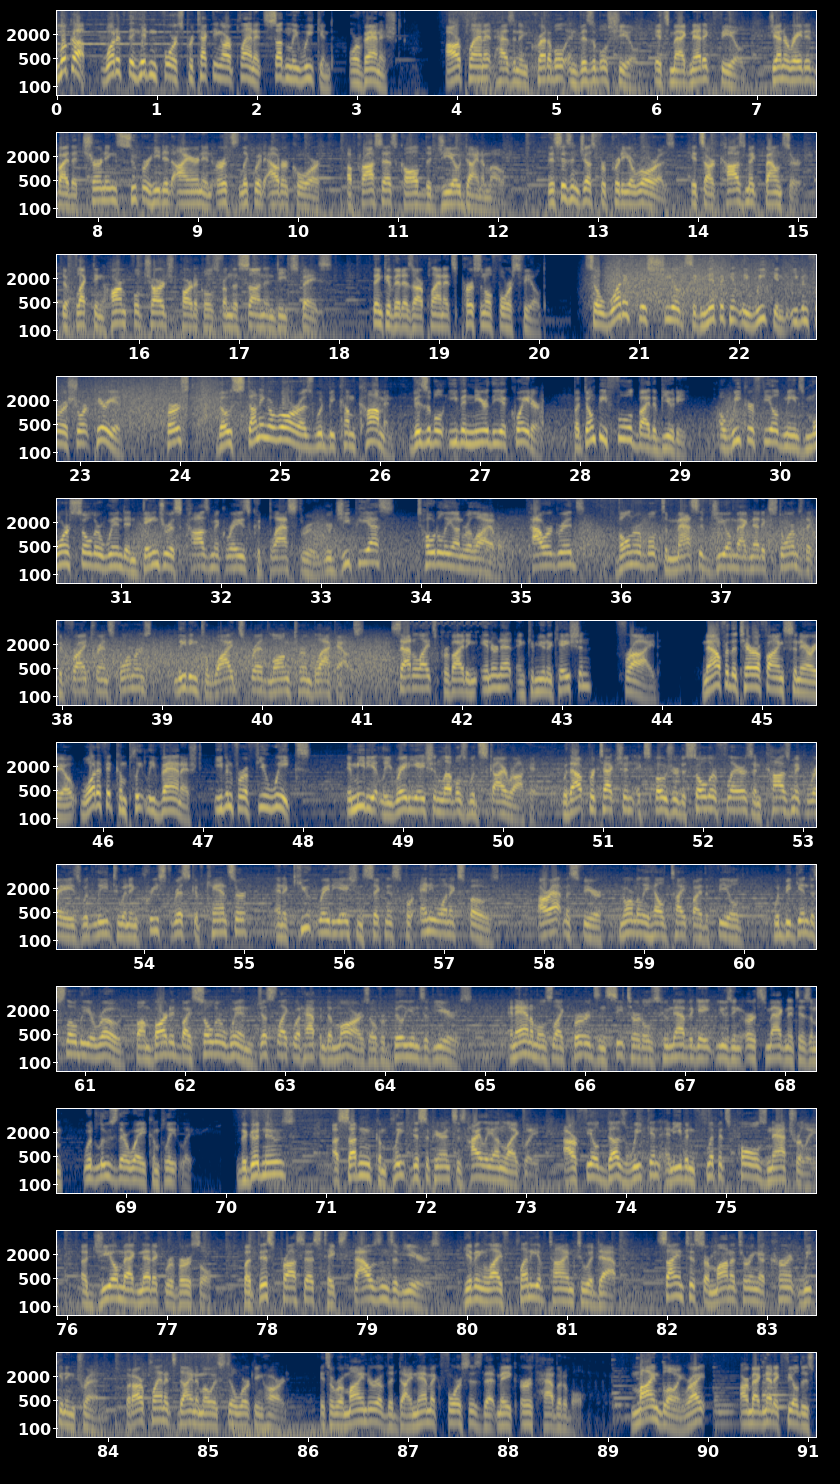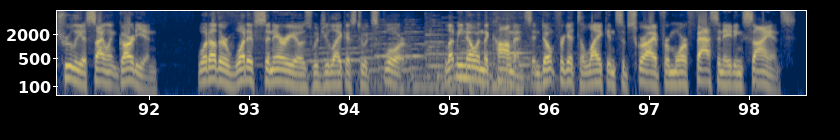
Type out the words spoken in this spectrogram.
Look up, what if the hidden force protecting our planet suddenly weakened, or vanished? Our planet has an incredible invisible shield, its magnetic field, generated by the churning superheated iron in Earth's liquid outer core, a process called the geodynamo. This isn't just for pretty auroras, it's our cosmic bouncer, deflecting harmful charged particles from the sun and deep space. Think of it as our planet's personal force field. So what if this shield significantly weakened even for a short period? First, those stunning auroras would become common, visible even near the equator. But don't be fooled by the beauty. A weaker field means more solar wind and dangerous cosmic rays could blast through. Your GPS? Totally unreliable. Power grids? Vulnerable to massive geomagnetic storms that could fry transformers, leading to widespread long-term blackouts. Satellites providing internet and communication? Fried. Now for the terrifying scenario, what if it completely vanished, even for a few weeks? Immediately, radiation levels would skyrocket. Without protection, exposure to solar flares and cosmic rays would lead to an increased risk of cancer and acute radiation sickness for anyone exposed. Our atmosphere, normally held tight by the field, would begin to slowly erode, bombarded by solar wind just like what happened to Mars over billions of years. And animals like birds and sea turtles who navigate using Earth's magnetism would lose their way completely. The good news? A sudden, complete disappearance is highly unlikely. Our field does weaken and even flip its poles naturally, a geomagnetic reversal. But this process takes thousands of years, giving life plenty of time to adapt. Scientists are monitoring a current weakening trend, but our planet's dynamo is still working hard. It's a reminder of the dynamic forces that make Earth habitable. Mind-blowing, right? Our magnetic field is truly a silent guardian. What other what-if scenarios would you like us to explore? Let me know in the comments and don't forget to like and subscribe for more fascinating science.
